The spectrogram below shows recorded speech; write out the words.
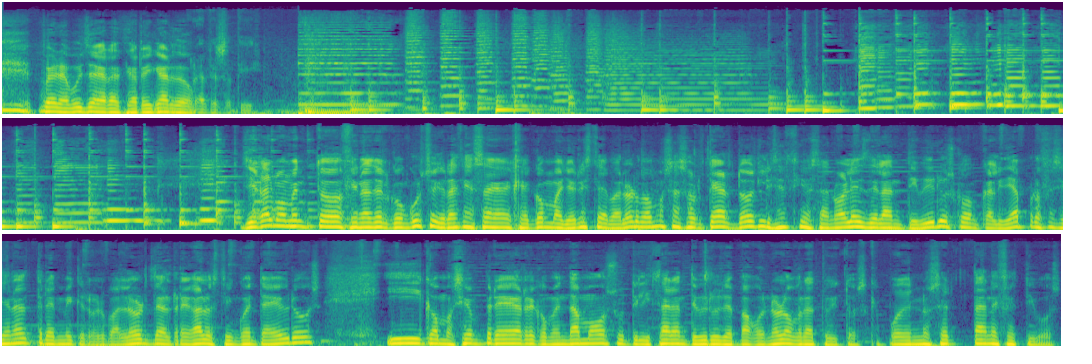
Bueno, muchas gracias, Ricardo. Gracias a ti. Llega el momento final del concurso y gracias a Engecom Mayorista de Valor vamos a sortear dos licencias anuales del antivirus con calidad profesional 3 micro. El valor del regalo es 50 euros y como siempre recomendamos utilizar antivirus de pago, no los gratuitos, que pueden no ser tan efectivos.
